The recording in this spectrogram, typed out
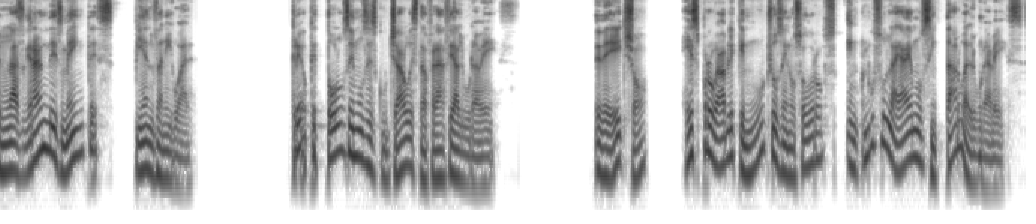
Las grandes mentes piensan igual. Creo que todos hemos escuchado esta frase alguna vez. De hecho, es probable que muchos de nosotros incluso la hayamos citado alguna vez.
